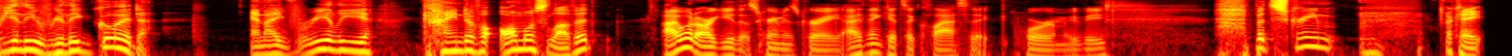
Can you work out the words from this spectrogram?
really really good. And I really kind of almost love it. I would argue that Scream is great. I think it's a classic horror movie. But Scream okay,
